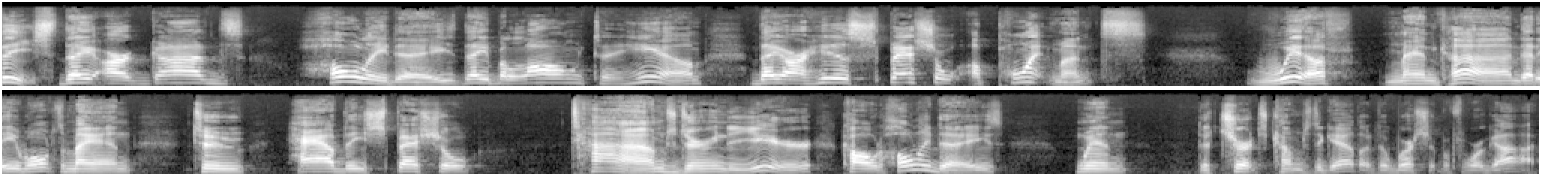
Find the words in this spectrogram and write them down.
feasts. They are God's holy days. They belong to Him. They are His special appointments with mankind that He wants man to have these special times during the year called holy days when the church comes together to worship before God.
